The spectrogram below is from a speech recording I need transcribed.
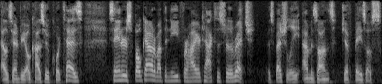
Alexandria Ocasio Cortez, Sanders spoke out about the need for higher taxes for the rich especially Amazon's Jeff Bezos.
